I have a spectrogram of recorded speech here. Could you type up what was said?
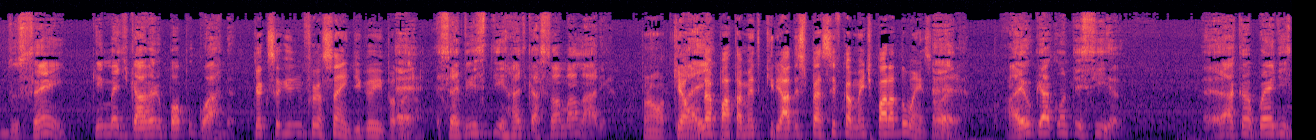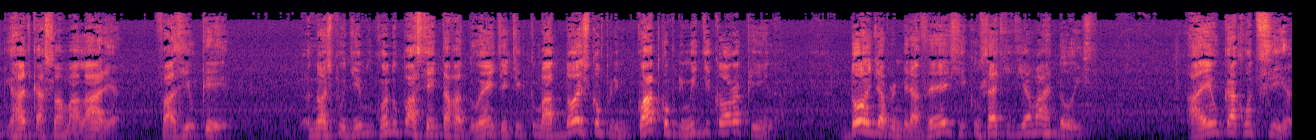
do 100, quem medicava era o próprio guarda. O que, é que significa 100? Diga aí, para É, serviço de erradicação à malária. Pronto, que é um Aí- departamento criado especificamente para a doença. né? Era. Aí o que acontecia? Era a campanha de erradicação à malária fazia o quê? Nós podíamos, quando o paciente estava doente, ele tinha que tomar dois comprim- quatro comprimidos de cloroquina. Dois de a primeira vez e com sete dias mais dois. Aí o que acontecia?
